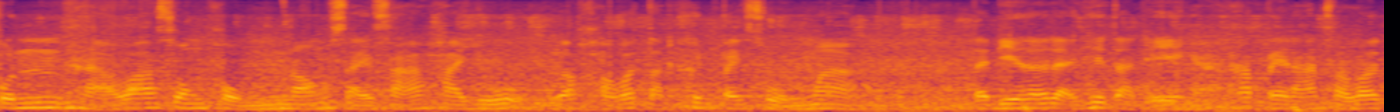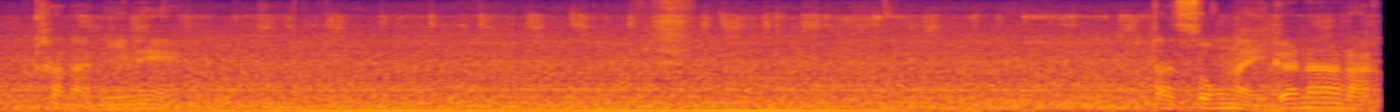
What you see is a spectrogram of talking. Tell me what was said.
ค้นหาว่าทรงผมน้องสายฟ้าพายุ แล้วเขาก็ตัดขึ้นไปสูงมาก แต่ดีแล้วแหละที่ตัดเองอะถ้าไปร้านฝนว่าขนาดนี้แน่ตัดทรงไหนก็น่ารัก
